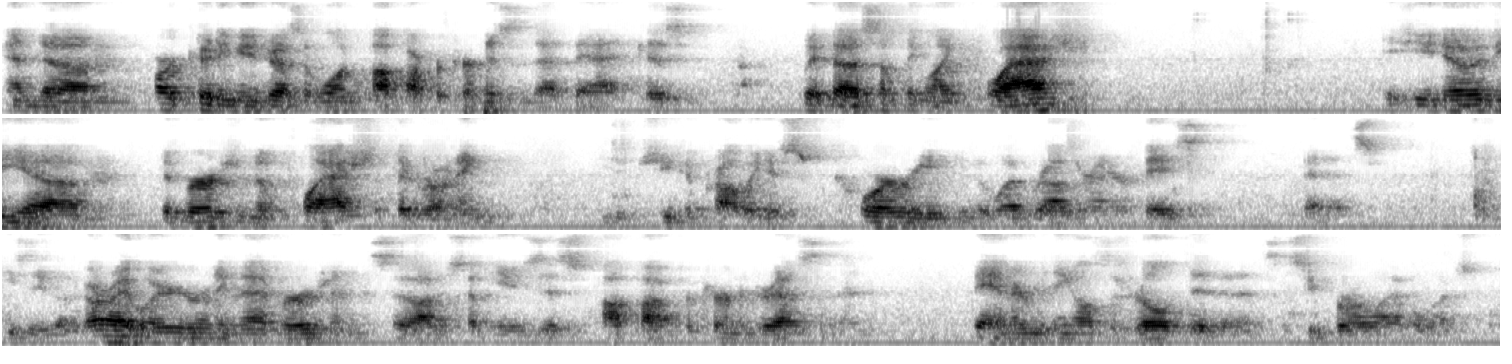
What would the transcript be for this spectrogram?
And um, hard-coding the address of one pop-up return isn't that bad, because with uh, something like Flash, if you know the, um, the version of Flash that they're running, you, could probably just query through the web browser interface, And it's easy to be like, all right, well, you're running that version, so I'll just have to use this pop-up return address, and then bam, everything else is relative, and it's a super reliable exploit.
